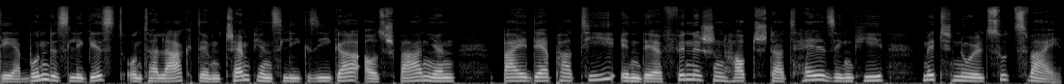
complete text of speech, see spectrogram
Der Bundesligist unterlag dem Champions League-Sieger aus Spanien bei der Partie in der finnischen Hauptstadt Helsinki mit 0 zu 2.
